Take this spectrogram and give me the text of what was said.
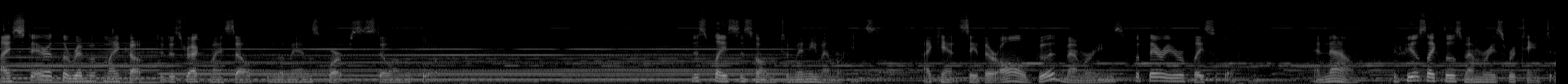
I stare at the rim of my cup to distract myself from the man's corpse still on the floor. This place is home to many memories. I can't say they're all good memories, but they're irreplaceable. And now, it feels like those memories were tainted.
